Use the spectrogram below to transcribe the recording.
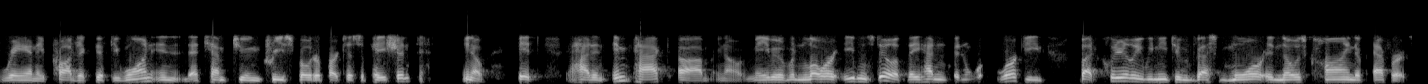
ran a Project 51 in an attempt to increase voter participation. You know, it had an impact. Um, you know, maybe it would lower even still if they hadn't been w- working. But clearly, we need to invest more in those kind of efforts.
